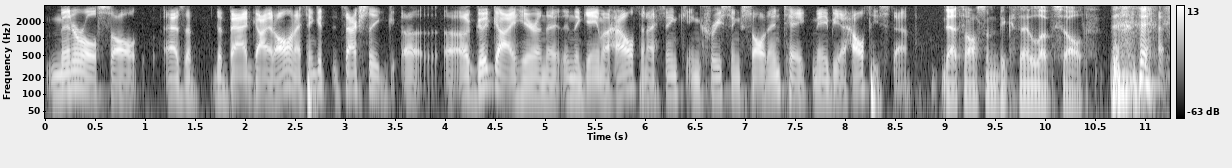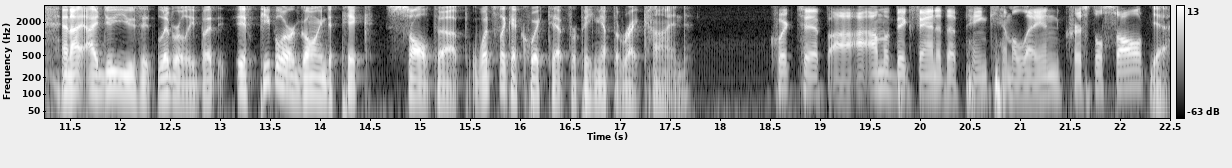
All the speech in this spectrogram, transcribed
mineral salt, as a the bad guy at all. And I think it, it's actually a, a good guy here in the in the game of health. And I think increasing salt intake may be a healthy step. That's awesome because I love salt. and I, I, do use it liberally. But if people are going to pick salt up, what's like a quick tip for picking up the right kind? quick tip: uh, I'm a big fan of the pink Himalayan crystal salt. Yeah.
